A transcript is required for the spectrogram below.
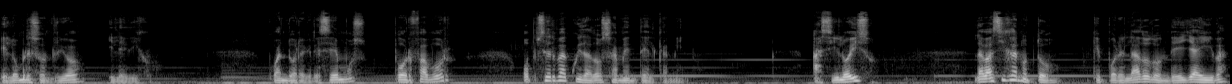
El hombre sonrió y le dijo, Cuando regresemos, por favor, observa cuidadosamente el camino. Así lo hizo. La vasija notó que por el lado donde ella iba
